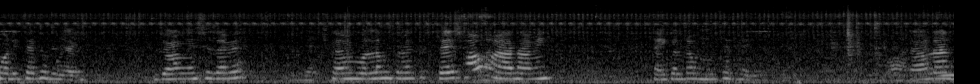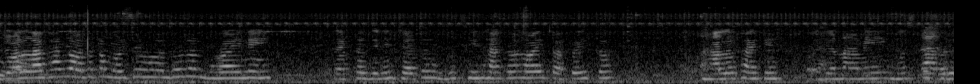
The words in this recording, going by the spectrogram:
মরিচা ধরে যাবে জং এসে যাবে। তো আমি বললাম, তুমি একটু ফ্রেশ হও, আর আমি সাইকেলটা মুছে ফেলি। তাহলে আর জল না থাকলে অতটা মরিচের মধ্যে ভয় নেই। একটা জিনিস যত গুছিয়ে থাকা হয়, ততই তো ভালো থাকে। ওই জন্য আমি মুছতে শুরু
